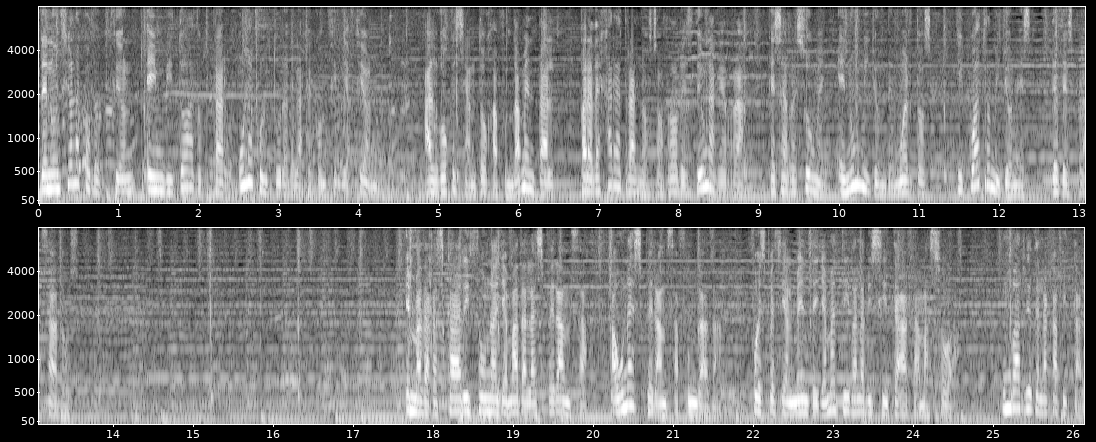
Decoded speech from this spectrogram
denunció la corrupción e invitó a adoptar una cultura de la reconciliación, algo que se antoja fundamental para dejar atrás los horrores de una guerra que se resume en un millón de muertos y cuatro millones de desplazados. En Madagascar hizo una llamada a la esperanza, a una esperanza fundada. Fue especialmente llamativa la visita a Camasoa, un barrio de la capital,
